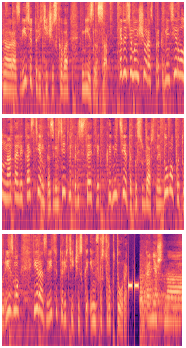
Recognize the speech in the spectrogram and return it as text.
развитию туристического бизнеса. Эту тему еще раз прокомментировала Наталья Наталья Костенко, заместитель председателя Комитета Государственной Думы по туризму и развитию туристической инфраструктуры. Конечно,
